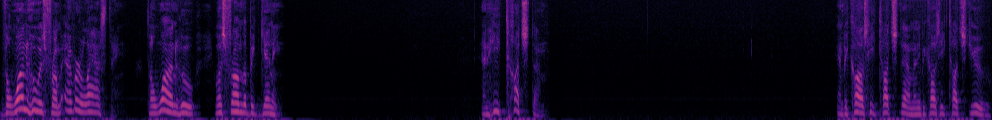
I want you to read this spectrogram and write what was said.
the one who is from everlasting, the one who was from the beginning. And he touched them. And because he touched them and because he touched you,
